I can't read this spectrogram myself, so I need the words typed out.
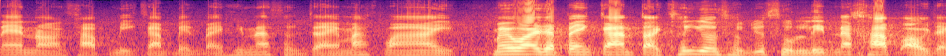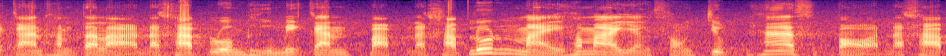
แน่นอนครับมีการเปลี่ยนแปลงที่น่าสนใจมากมาย ไม่ว่าจะเป็นการตัดเครื่องยนต์ 2.0 ลิตรนะครับออกจากการทำตลาดนะครับรวมถึงมีการปรับนะครับรุ่นใหม่เข้ามาอย่าง 2.5 สปอร์ตนะครับ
